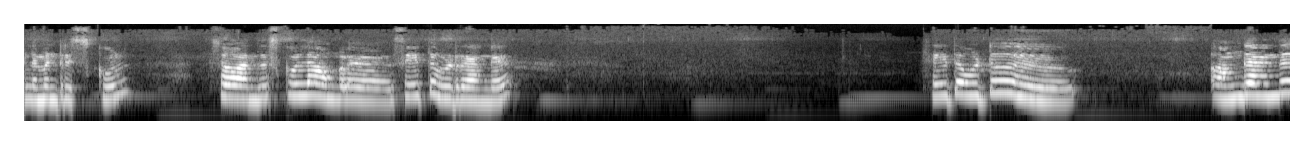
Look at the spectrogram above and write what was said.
எலிமெண்ட்ரி ஸ்கூல் ஸோ அந்த ஸ்கூலில் அவங்கள சேர்த்து விடுறாங்க. சேர்த்து விட்டு அங்கேருந்து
